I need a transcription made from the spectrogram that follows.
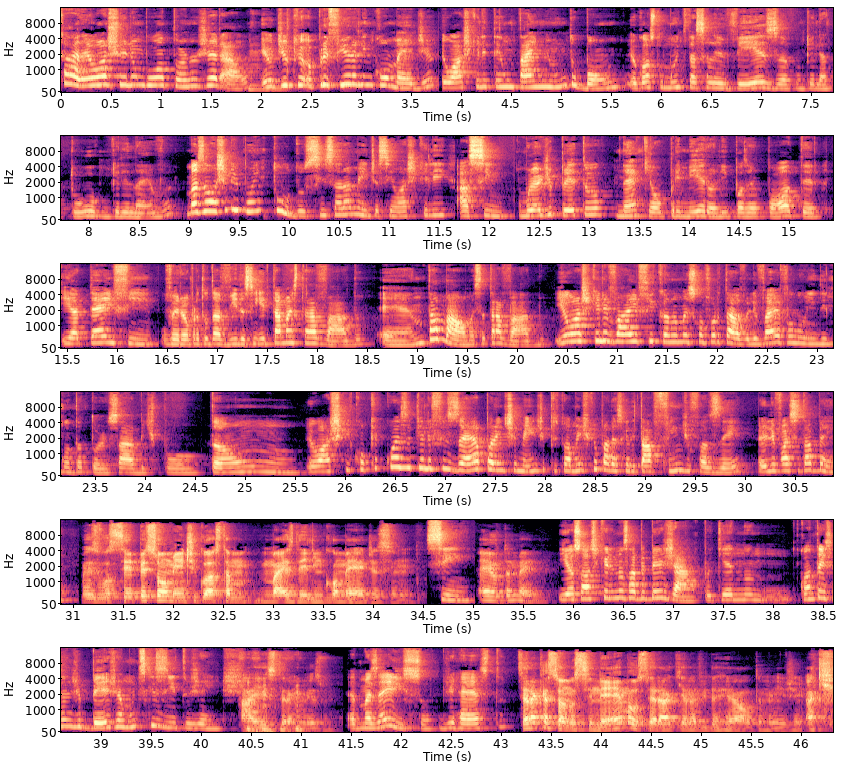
Cara, eu acho ele um bom ator no geral. Uhum. Eu digo que eu prefiro ele em comédia. Eu acho que ele tem um time muito bom. Eu gosto muito dessa leveza com que ele atua, com que ele leva. Mas eu acho ele bom em tudo, sinceramente. Assim, eu acho que ele, assim, Mulher de Preto, né, que é o primeiro ali pós Harry Potter, e até, enfim, o Verão pra Toda a Vida, assim, ele tá mais travado. É, não tá mal, mas tá travado. E eu acho que ele vai ficando mais confortável. Ele vai evoluindo enquanto ator, sabe? Tipo, então, eu acho que qualquer coisa que ele fizer, aparentemente, principalmente que parece que ele tá afim de fazer, ele vai se dar bem. Mas você, pessoalmente, gosta mais dele em comédia, assim? Sim. É, eu também. E eu só acho que ele não sabe beijar, porque no... quando tem cena de beijo é muito esquisito, gente. Ah, é estranho mesmo. É, mas é isso. De resto. Será que é só no cinema ou será que é na vida real também, gente? Aqui.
